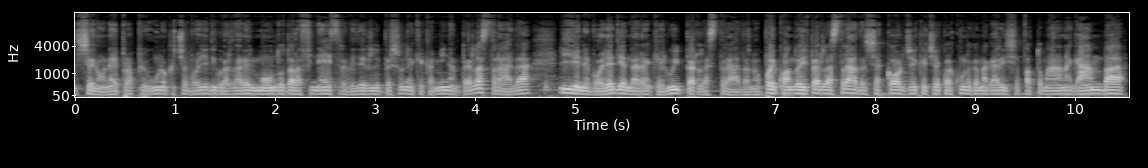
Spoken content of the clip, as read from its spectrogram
se non è proprio uno che ha voglia di guardare il mondo dalla finestra e vedere le persone che camminano per la strada, gli viene voglia di andare anche lui per la strada. No? Poi quando è per la strada si accorge che c'è qualcuno che magari si è fatto male a una gamba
